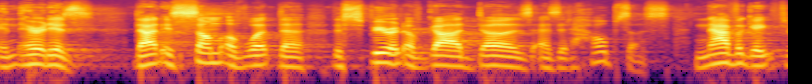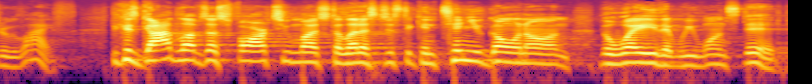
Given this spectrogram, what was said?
And there it is. That is some of what the, the Spirit of God does as it helps us navigate through life. Because God loves us far too much to let us just to continue going on the way that we once did.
